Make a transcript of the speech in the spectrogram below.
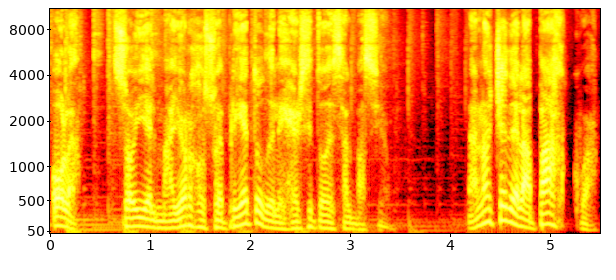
Hola, soy el mayor Josué Prieto del Ejército de Salvación. La noche de la Pascua,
